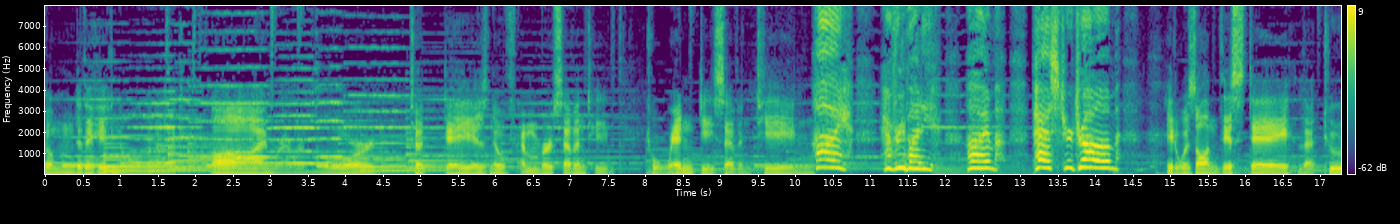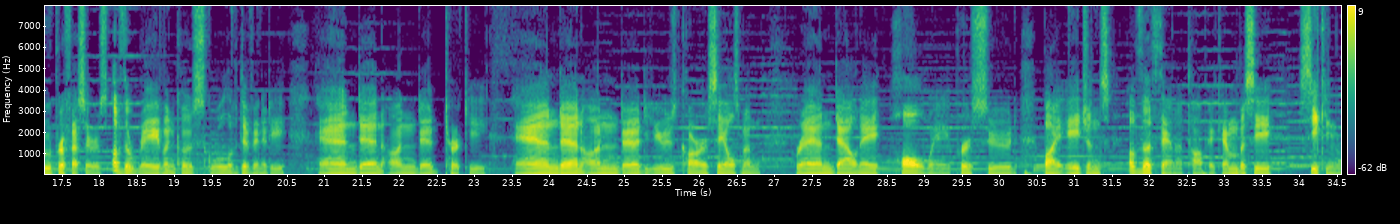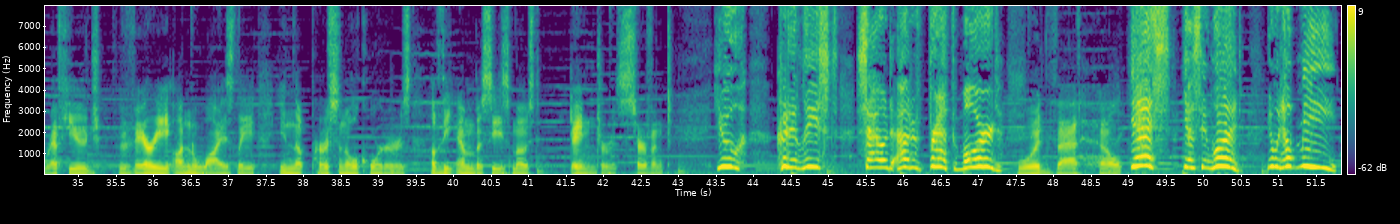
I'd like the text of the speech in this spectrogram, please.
Welcome to the Hidden Almanac. I'm Reverend Mord. Today is November 17th, 2017. Hi, everybody. I'm Pastor Drum. It was on this day that two professors of the Raven Coast School of Divinity and an undead turkey and an undead used car salesman ran down a hallway pursued by agents of the Thanatopic Embassy seeking refuge very unwisely in the personal quarters of the embassy's most dangerous servant. You could at least sound out of breath, Mord. Would that help? Yes, yes, it would. It would help me.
